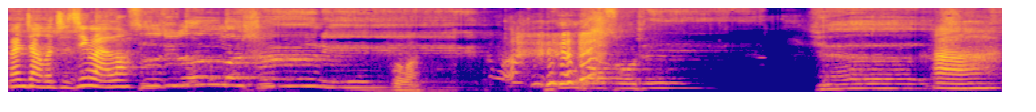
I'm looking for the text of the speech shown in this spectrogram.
颁奖的纸巾来了。四季冷暖是你，说完，如我所知。夜啊，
